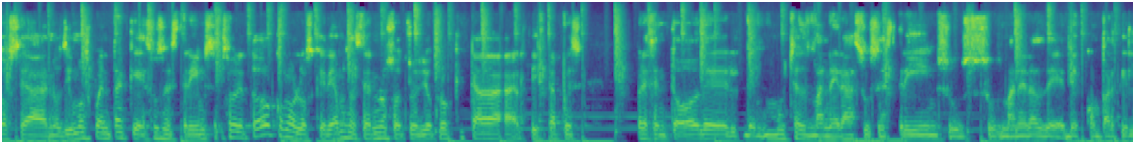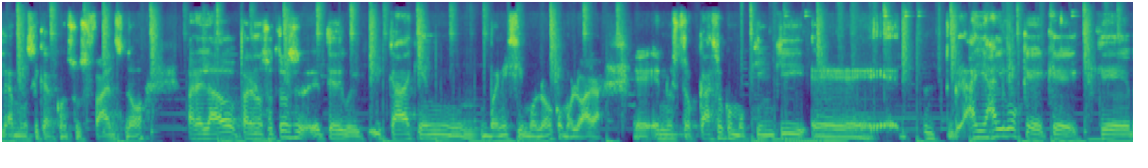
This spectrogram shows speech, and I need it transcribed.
o sea, nos dimos cuenta que esos streams, sobre todo como los queríamos hacer nosotros, yo creo que cada artista pues presentó de, muchas maneras sus streams, sus, maneras de, compartir la música con sus fans, ¿no? Para el lado, para nosotros, eh, te digo, y, cada quien buenísimo, ¿no? Como lo haga. Eh, en nuestro caso, como Kinky, eh, hay algo que, que,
